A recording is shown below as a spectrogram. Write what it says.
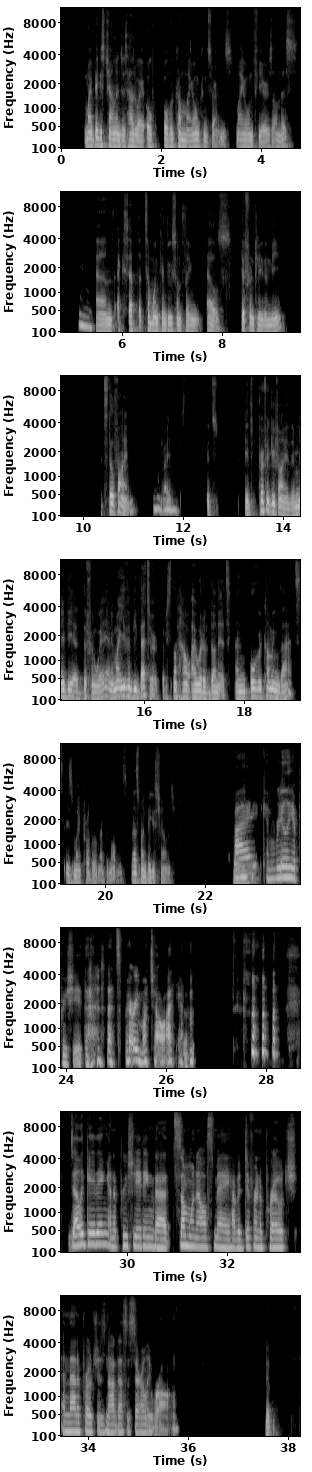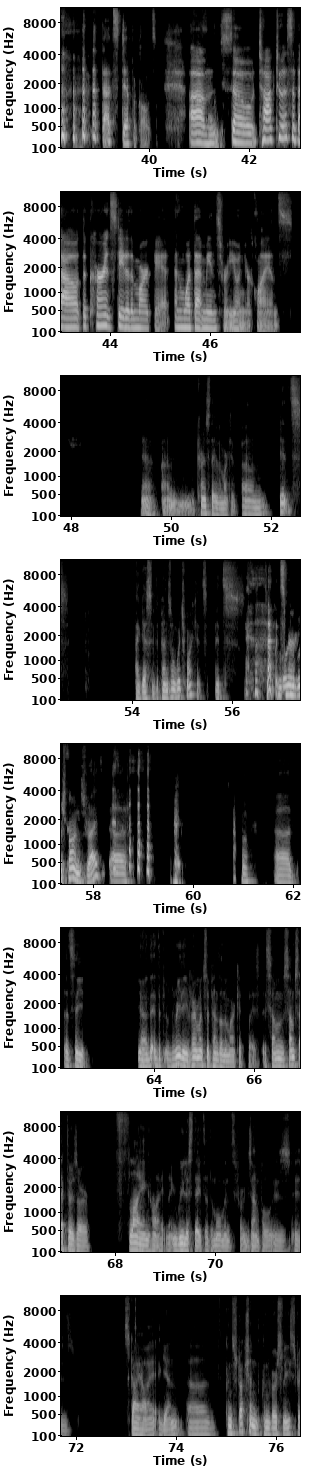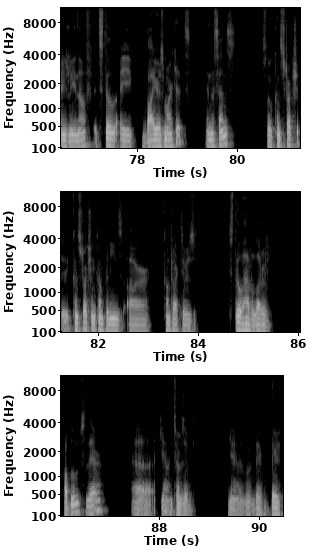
my biggest challenge is how do I overcome my own concerns, my own fears on this, mm. and accept that someone can do something else differently than me. It's still fine. Mm-hmm. Right. It's it's perfectly fine. There may be a different way and it might even be better, but it's not how I would have done it. And overcoming that is my problem at the moment. That's my biggest challenge. I can really appreciate that. That's very much how I am. Delegating and appreciating that someone else may have a different approach and that approach is not necessarily wrong. Yep. That's difficult. Um, so, talk to us about the current state of the market and what that means for you and your clients. Yeah, um, current state of the market. Um, it's, I guess it depends on which markets. It's response, right? Uh, uh, let's see. You know, it really very much depends on the marketplace. Some some sectors are flying high. Like real estate at the moment, for example, is is sky high again. Uh, construction, conversely, strangely enough, it's still a buyer's market in a sense. So construction construction companies are contractors still have a lot of problems there. Uh, you know, in terms of you know, they're they're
